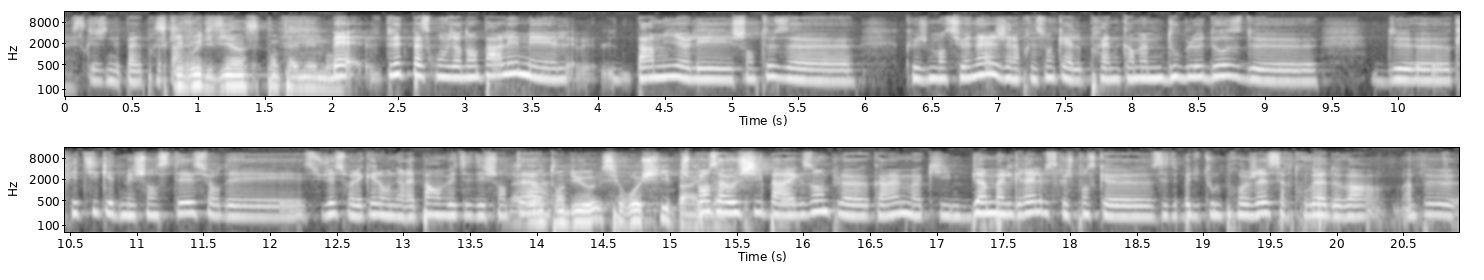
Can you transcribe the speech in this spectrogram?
parce que je n'ai pas préparé. Ce qui vous vient spontanément. Peut-être parce qu'on vient d'en parler, mais parmi les chanteuses que je mentionnais, j'ai l'impression qu'elles prennent quand même double dose de, de critiques et de méchanceté sur des sujets sur lesquels on n'irait pas embêter des chanteurs. J'ai entendu sur Oshi, par je exemple. Je pense à Oshi, par exemple, quand même, qui, bien malgré elle, parce que je pense que c'était pas du tout le projet, s'est retrouvé à devoir un peu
